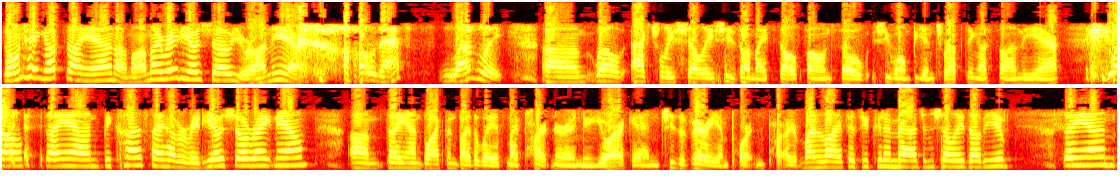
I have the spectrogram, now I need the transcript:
Don't hang up, Diane. I'm on my radio show. You're on the air. oh, that's lovely. Um, well, actually, Shelly, she's on my cell phone, so she won't be interrupting us on the air. well, Diane, because I have a radio show right now, um, Diane Blackman, by the way, is my partner in New York, and she's a very important part of my life, as you can imagine, Shelly W. Diane,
